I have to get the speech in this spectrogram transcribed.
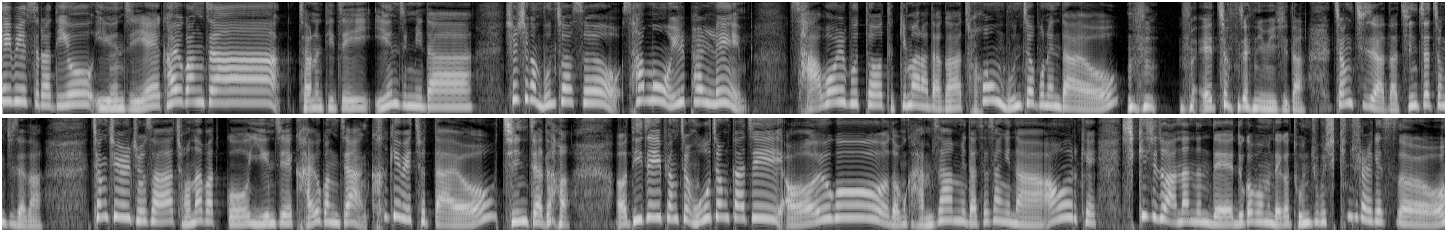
KBS 라디오 이은지의 가요광장 저는 DJ 이은지입니다. 실시간 문자 왔어요. 3518님 4월부터 듣기만 하다가 처음 문자 보낸다요. 애청자님이시다. 청취자다. 진짜 청취자다. 청취율 조사 전화 받고 이은지의 가요광장 크게 외쳤다요. 진짜다. 어, DJ 평점 5점까지. 어이구, 너무 감사합니다. 세상에나. 아우, 이렇게 시키지도 않았는데 누가 보면 내가 돈 주고 시킨 줄 알겠어요.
